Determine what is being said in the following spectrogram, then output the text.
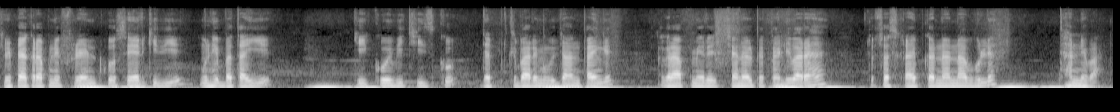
कृपया कर अपने फ्रेंड को शेयर कीजिए, उन्हें बताइए कि कोई भी चीज़ को जब के बारे में वो जान पाएँगे। अगर आप मेरे चैनल पर पहली बार हैं तो सब्सक्राइब करना ना भूलें। धन्यवाद।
